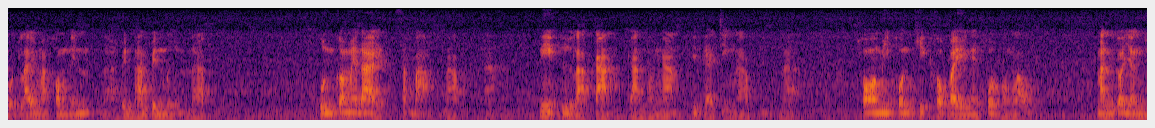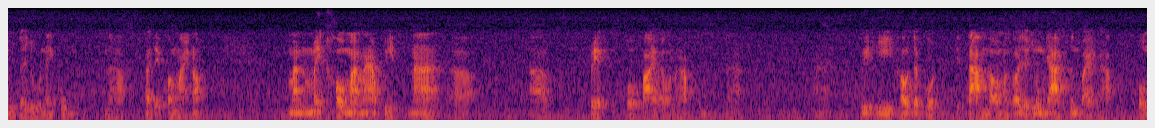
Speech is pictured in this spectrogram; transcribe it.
กดไลค์มาคอมเมนต์เป็นพันเป็นหมื่นนะครับ คุณก็ไม่ได้สักบาทนะครับนี่คือหลักการการทำงานที่แท้จริงนะครับนะฮะพอมีคนคลิกเข้าไปในโพสต์ของเรา มันก็ยังอยู่จะอยู่ในกลุ่มนะครับเข้าใจความหมายเนาะมันไม่เข้ามาหน้าฟีดหน้าเฟซโปรไฟล์เรานะครับผมนะวิธีเขาจะกดติดตามเรามันก็จะยุ่งยากขึ้นไปนะครับ ผม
